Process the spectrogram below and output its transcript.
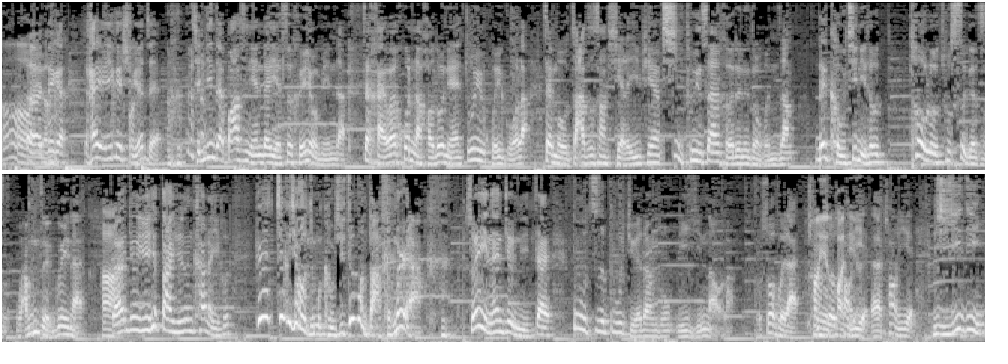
哦 呃，那个还有一个学者，曾经在八十年代也是很有名的，在海外混了好多年，终于回国了，在某杂志上写了一篇气吞山河的那种文章，那口气里头透露出四个字“王者归来”，啊然后就有些大学生看了以后，哎，这个家伙怎么口气这么大？什么人啊？所以呢，就你在不知不觉当中，你已经老了。我说回来，创业的话题创业，呃，创业，你一定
